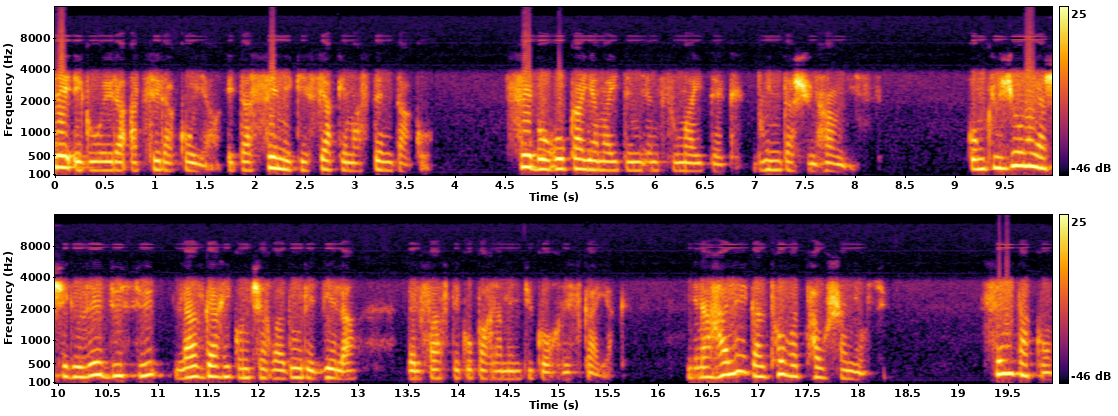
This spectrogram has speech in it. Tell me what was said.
ze egoera atzerakoia eta ze nekeziak emaztentako. Ze borroka jamaiten den zumaitek duintasun handiz. Konklusioni asegure duzu lasgarri kontserbadore diela Belfasteko parlamentuko ordezkaiak. Nena jale galto bat pausan jozu. Zentako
